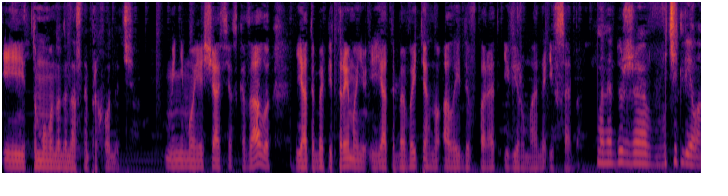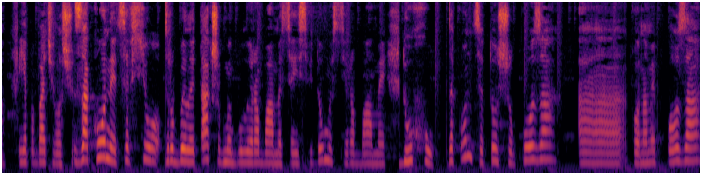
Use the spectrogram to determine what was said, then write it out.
і тому воно до нас не приходить. Мені моє щастя сказало: я тебе підтримаю і я тебе витягну, але йди вперед і вір у мене і в себе. Мене дуже впечатлило. І Я побачила, що закони це все зробили так, щоб ми були рабами цієї свідомості, рабами духу. Закон це то, що поза е, конами, поза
